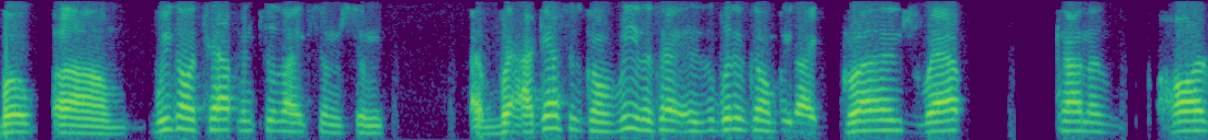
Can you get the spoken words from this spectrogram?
But um, we're gonna tap into like some some. Uh, I guess it's gonna really what it's gonna be like grunge rap, kind of hard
